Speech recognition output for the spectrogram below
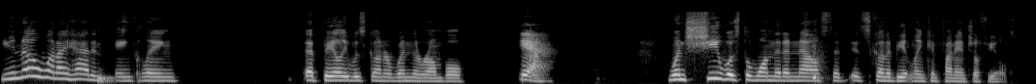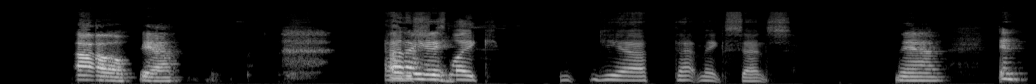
you know when I had an inkling that Bailey was going to win the Rumble Yeah. when she was the one that announced that it's going to be at Lincoln Financial Field, Oh, yeah. And it's Ay, just like, yeah, that makes sense. Yeah. And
